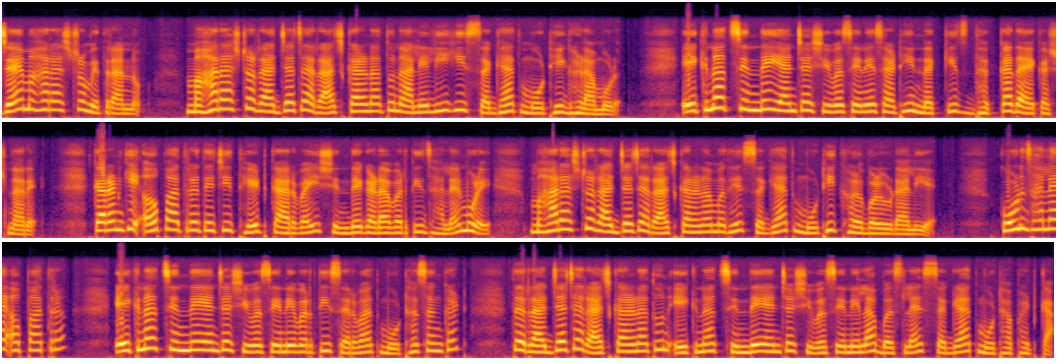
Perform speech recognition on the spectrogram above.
जय महाराष्ट्र मित्रांनो. महाराष्ट्र राज्याच्या राजकारणातून आलेली ही सगळ्यात मोठी घडामोड. एकनाथ शिंदे यांच्या शिवसेनेसाठी नक्कीच धक्कादायक असणार आहे. कारण की अपात्रतेची थेट कारवाई शिंदे गडावरती झाल्यामुळे महाराष्ट्र राज्याच्या राजकारणामध्ये सगळ्यात मोठी खळबळ उडाली आहे. कोण झालंय अपात्र? एकनाथ शिंदे यांच्या शिवसेनेवरती सर्वात मोठं संकट? तर राज्याच्या राजकारणातून एकनाथ शिंदे यांच्या शिवसेनेला बसलाय सगळ्यात मोठा फटका.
